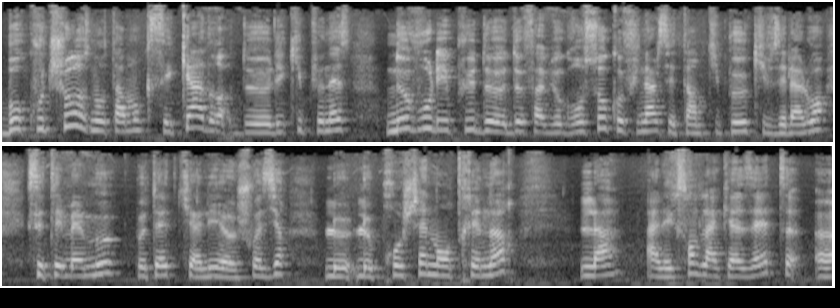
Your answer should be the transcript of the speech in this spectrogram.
beaucoup de choses, notamment que ces cadres de l'équipe lyonnaise ne voulaient plus de, Fabio Grosso, qu'au final c'était un petit peu eux qui faisaient la loi, que c'était même eux peut-être qui allaient euh, choisir le, prochain entraîneur. Là, Alexandre Lacazette euh,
